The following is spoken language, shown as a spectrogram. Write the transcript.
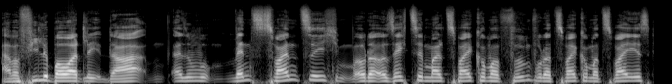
aber viele Bauathleten, da, also wenn es 20 oder 16 mal 2,5 oder 2,2 ist,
